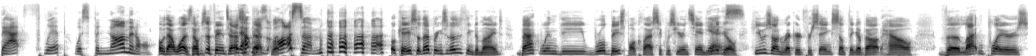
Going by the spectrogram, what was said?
bat flip was phenomenal. Oh, that was that was a fantastic That was flip. awesome. Okay, so that brings another thing to mind. Back when the World Baseball Classic was here in San Diego, Yes. he was on record for saying something about how the Latin players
